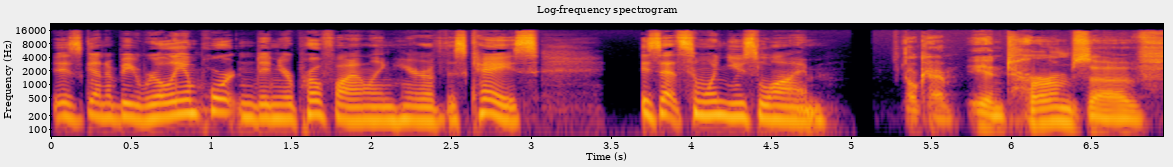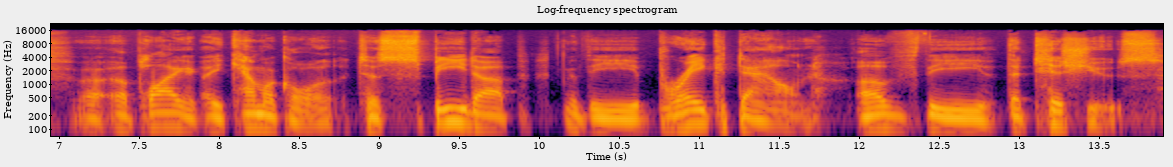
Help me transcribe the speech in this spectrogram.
is going to be really important in your profiling here of this case, is that someone used lime. Okay. In terms of uh, applying a chemical to speed up the breakdown of the the tissues.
